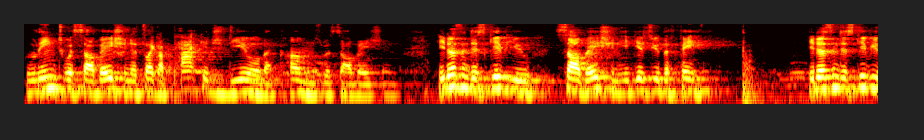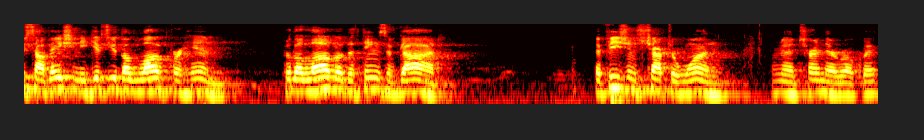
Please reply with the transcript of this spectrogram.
linked with salvation. It's like a package deal that comes with salvation. He doesn't just give you salvation, He gives you the faith. He doesn't just give you salvation, He gives you the love for Him, for the love of the things of God. Ephesians chapter 1. I'm going to turn there real quick.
